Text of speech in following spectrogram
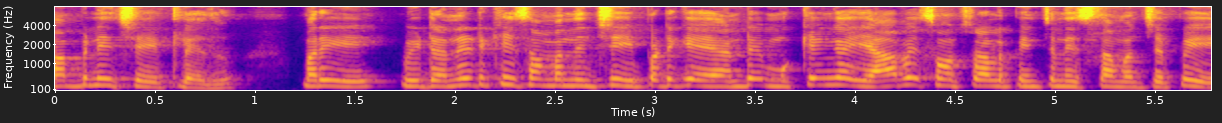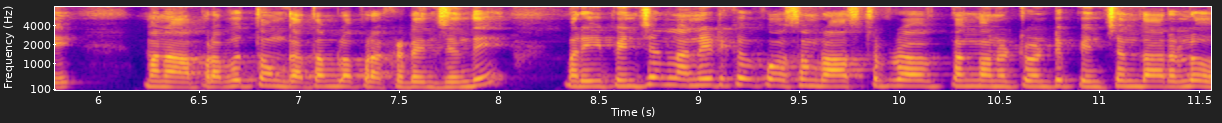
పంపిణీ చేయట్లేదు. మరి వీటన్నిటికీ సంబంధించి ఇప్పటికే అంటే ముఖ్యంగా యాభై సంవత్సరాల పింఛన్ ఇస్తామని చెప్పి మన ప్రభుత్వం గతంలో ప్రకటించింది. మరి ఈ పింఛన్లు కోసం రాష్ట్ర ప్రభుత్వంగా ఉన్నటువంటి పింఛన్దారులు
